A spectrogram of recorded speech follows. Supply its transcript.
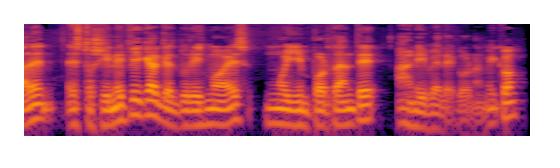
¿Vale? Esto significa que el turismo es muy importante a nivel económico.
